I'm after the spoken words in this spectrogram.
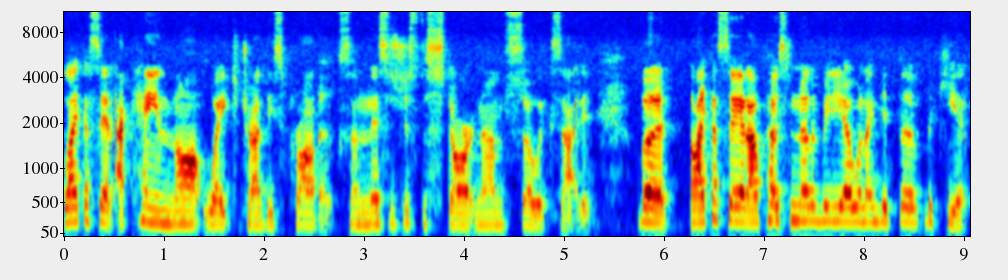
like I said, I cannot wait to try these products. And this is just the start, and I'm so excited. But like I said, I'll post another video when I get the, the kit.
